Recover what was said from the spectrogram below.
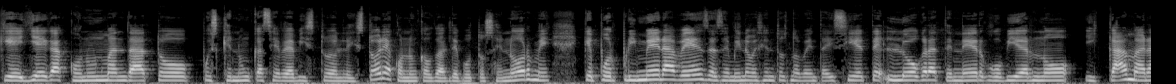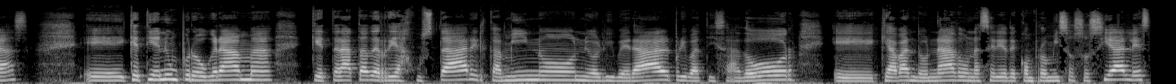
que llega con un mandato pues que nunca se había visto en la historia, con un caudal de votos enorme, que por primera vez desde 1997 logra tener gobierno y cámaras, eh, que tiene un programa que trata de reajustar el camino neoliberal, privatizador, eh, que ha abandonado una serie de compromisos sociales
